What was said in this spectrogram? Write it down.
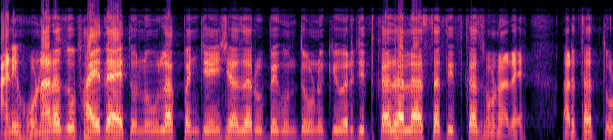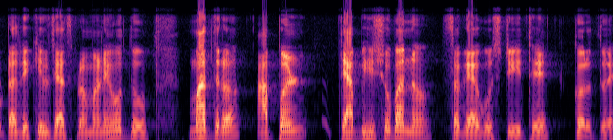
आणि होणारा जो फायदा आहे तो नऊ लाख पंच्याऐंशी हजार रुपये गुंतवणुकीवर जितका झाला असता तितकाच होणार आहे. अर्थात तोटा देखील त्याचप्रमाणे होतो. मात्र आपण त्या हिशोबानं सगळ्या गोष्टी इथे करतोय.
